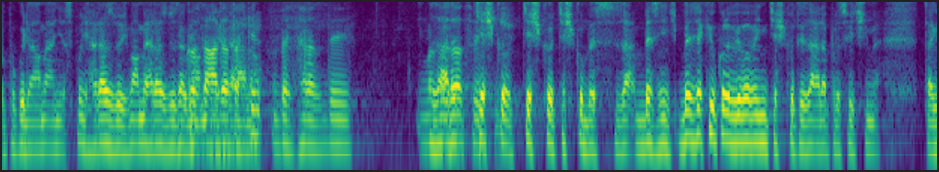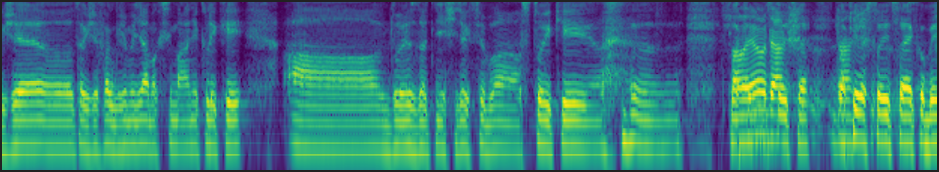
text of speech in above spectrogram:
Pokud dáme ani aspoň hrazdu, když máme hrazdu, tak jako máme záda taky bez hrazdy Záda těžko, těžko, těžko bez, bez, nič, bez jakýkoliv vybavení těžko ty záda procvičíme. Takže, eh, takže fakt můžeme dělat maximálně kliky a kdo je zdatnější, tak třeba stojky, ale jo, stojice, dáš, taky ve stojice, jakoby,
